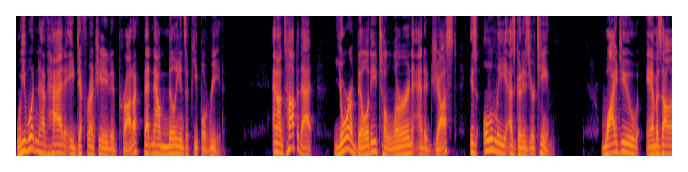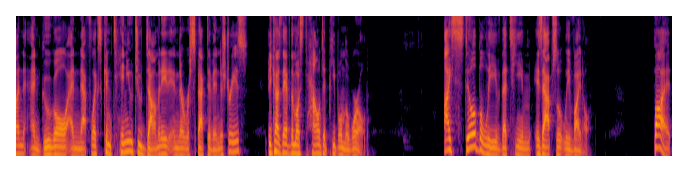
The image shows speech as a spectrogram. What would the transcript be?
we wouldn't have had a differentiated product that now millions of people read. And on top of that, your ability to learn and adjust is only as good as your team. Why do Amazon and Google and Netflix continue to dominate in their respective industries? Because they have the most talented people in the world. I still believe that team is absolutely vital. But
